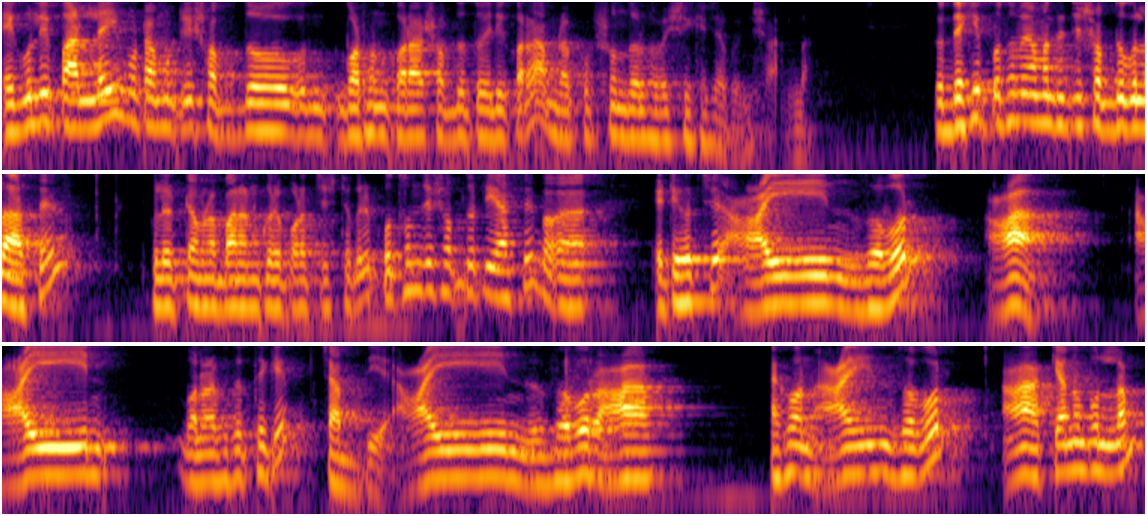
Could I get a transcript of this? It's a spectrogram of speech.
এগুলি পারলেই মোটামুটি শব্দ গঠন করা, শব্দ তৈরি করা আমরা খুব সুন্দরভাবে শিখে যাব ইনশাআল্লাহ। তো দেখি প্রথমে আমাদের যে শব্দগুলো আছে, এগুলো একটু আমরা বানান করে পড়ার চেষ্টা করি। প্রথম যে শব্দটি আছে এটি হচ্ছে আইন জবর, আ, আইন বলার ভিতর থেকে চাপ দিয়ে। আইন জবর আ। এখন আইন জবর আ কেন বললাম?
